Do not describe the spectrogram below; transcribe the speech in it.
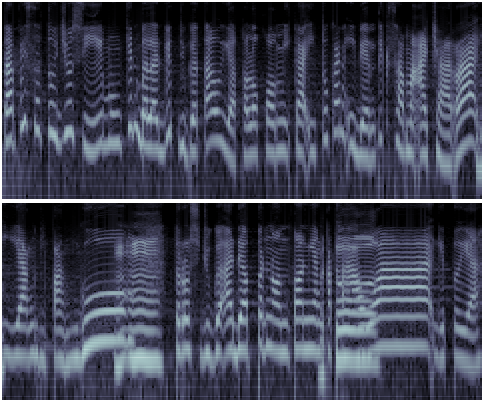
Tapi setuju sih, mungkin Baladwit juga tahu ya kalau komika itu kan identik sama acara yang di panggung, Mm-mm. terus juga ada penonton yang Betul. ketawa gitu ya.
